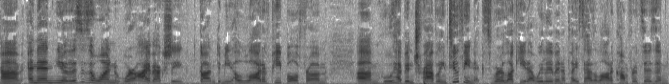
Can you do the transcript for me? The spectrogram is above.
Um, and then, you know, this is the one where I've actually gotten to meet a lot of people from um, who have been traveling to Phoenix. We're lucky that we live in a place that has a lot of conferences and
